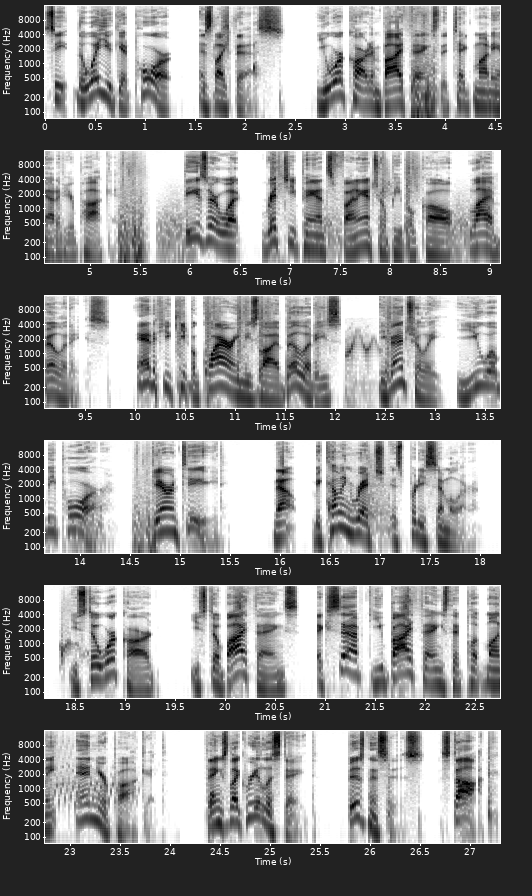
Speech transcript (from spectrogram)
See, the way you get poor is like this you work hard and buy things that take money out of your pocket. These are what Richie Pants financial people call liabilities. And if you keep acquiring these liabilities, eventually you will be poor. Guaranteed. Now, becoming rich is pretty similar. You still work hard, you still buy things, except you buy things that put money in your pocket. Things like real estate, businesses, stock,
